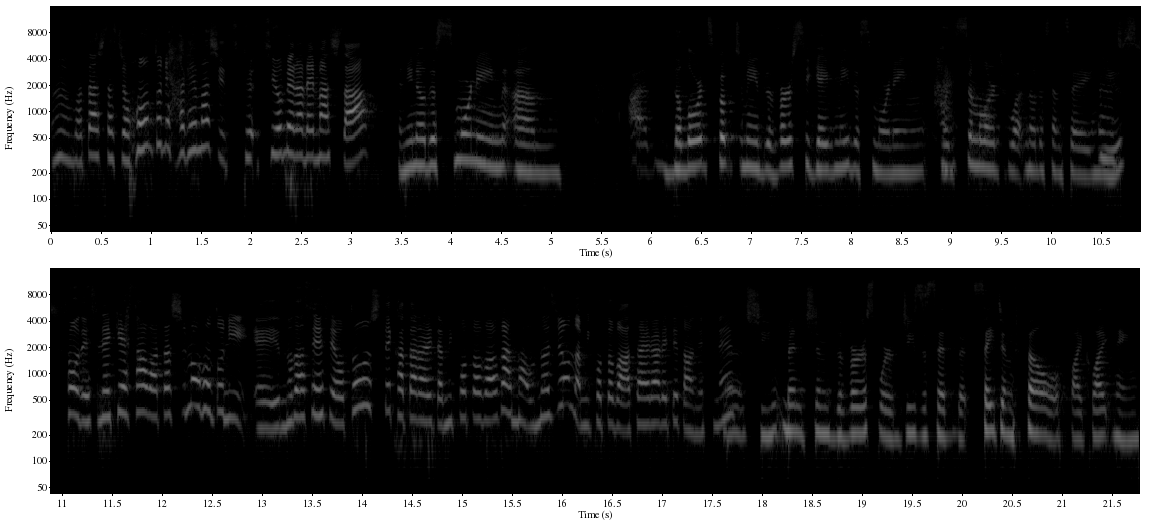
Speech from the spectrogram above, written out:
うん、私たちを本当に励ましつく強められました。 And you know, this morning, um, uh, the Lord spoke to me. The verse He gave me this morning was similar to what Noda Sensei うん used. そうですね今朝私も本当に、えー野田先生を通して語られた御言葉が、まあ、同じような御言葉を与えられてたんですね Uh,。she mentioned the verse where Jesus said that Satan fell like lightning.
